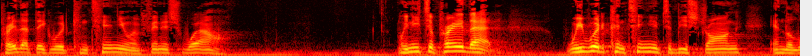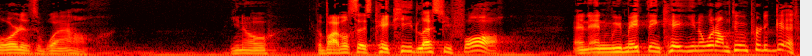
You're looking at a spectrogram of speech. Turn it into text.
Pray that they would continue and finish well. We need to pray that we would continue to be strong in the Lord as well. You know, the Bible says, take heed lest you fall. And, and we may think, hey, you know what? I'm doing pretty good.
